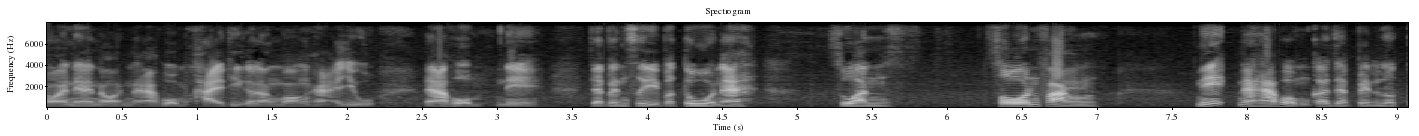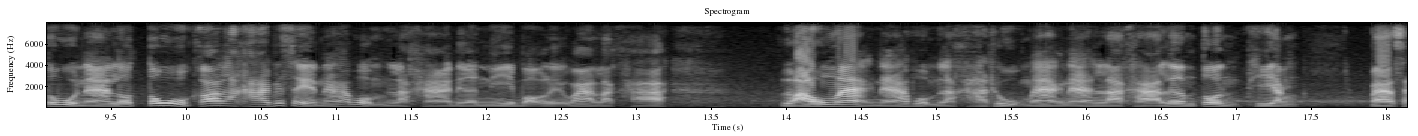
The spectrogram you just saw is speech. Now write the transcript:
น้อยแน่นอนนะครับผมใครที่กำลังมองหาอยู่นะครับผมนี่จะเป็น 4 ประตูนะ ส่วนโซนฝั่งนี้นะครับผมก็จะเป็นรถตู้นะรถตู้ก็ราคาพิเศษนะครับผมราคาเดือนนี้บอกเลยว่าราคาเล้ามากนะครับผมราคาถูกมากนะ ราคาเริ่มต้นเพียง 8 8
